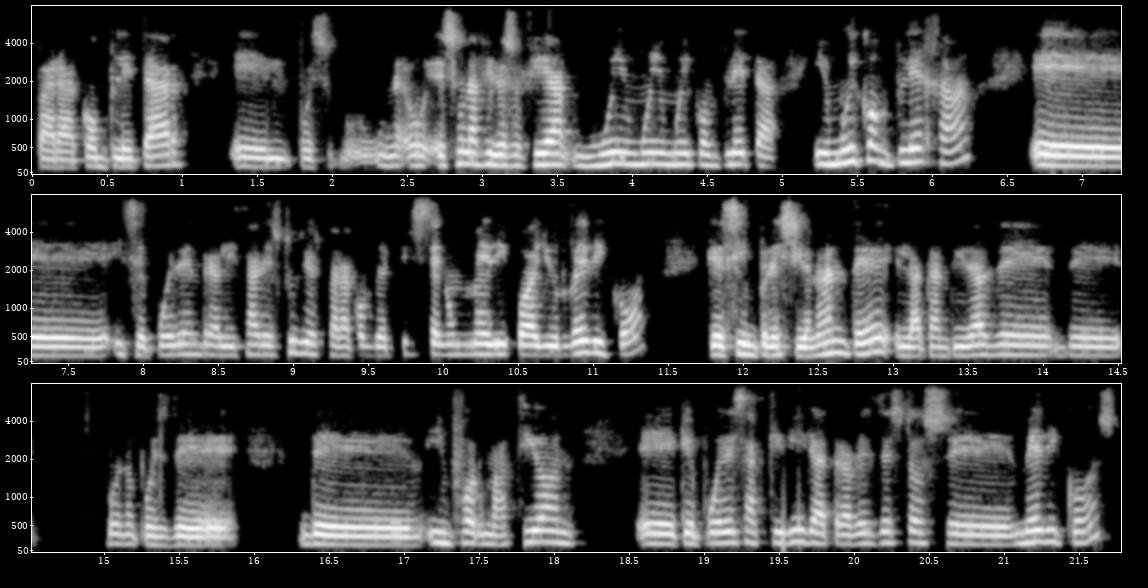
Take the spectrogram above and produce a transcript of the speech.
para completar pues es una filosofía muy, muy, muy completa y muy compleja y se pueden realizar estudios para convertirse en un médico ayurvédico, que es impresionante la cantidad de bueno, pues de, de información eh, que puedes adquirir a través de estos eh, médicos,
